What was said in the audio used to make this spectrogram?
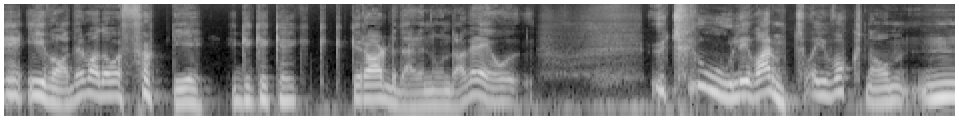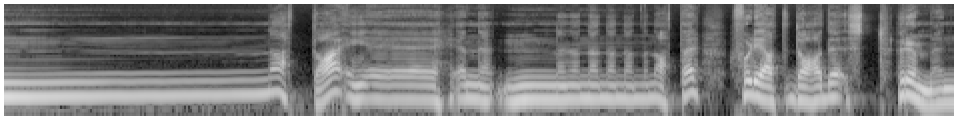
jeg var der, var det over 40 grader der noen dager. Det er jo utrolig varmt. Og jeg våkna om natta en natt der, fordi at da hadde strømmen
